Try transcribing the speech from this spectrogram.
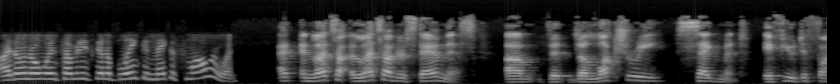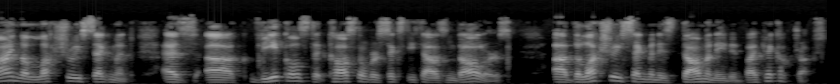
I don't know when somebody's going to blink and make a smaller one. And, and let's let's understand this. Um, the the luxury segment. If you define the luxury segment as uh, vehicles that cost over sixty thousand uh, dollars, the luxury segment is dominated by pickup trucks.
